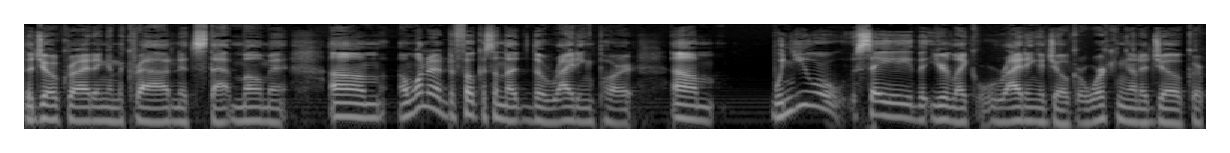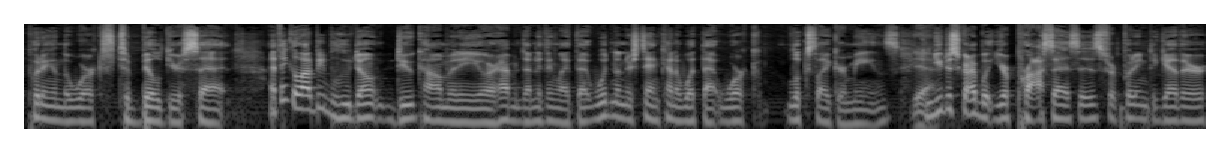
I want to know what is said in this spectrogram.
the joke writing and the crowd, and it's that moment. Um, I wanted to focus on the, the writing part. Um, when you say that you're like writing a joke or working on a joke or putting in the works to build your set, I think a lot of people who don't do comedy or haven't done anything like that wouldn't understand kind of what that work looks like or means. Yeah. Can you describe what your process is for putting together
